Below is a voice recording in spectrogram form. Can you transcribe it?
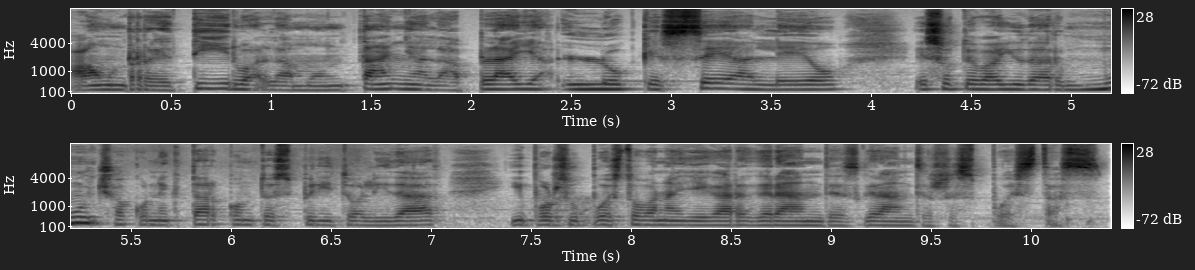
a un retiro, a la montaña, a la playa lo que sea, Leo, eso te va a ayudar mucho a conectar con tu espiritualidad y por supuesto van a llegar grandes, grandes respuestas.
